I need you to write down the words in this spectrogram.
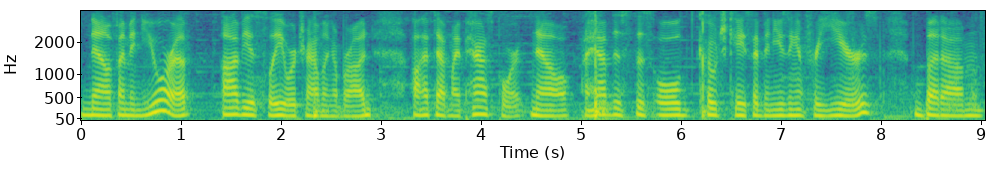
Now, if I'm in Europe, obviously we're traveling abroad i'll have to have my passport now i have this this old coach case i've been using it for years but um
